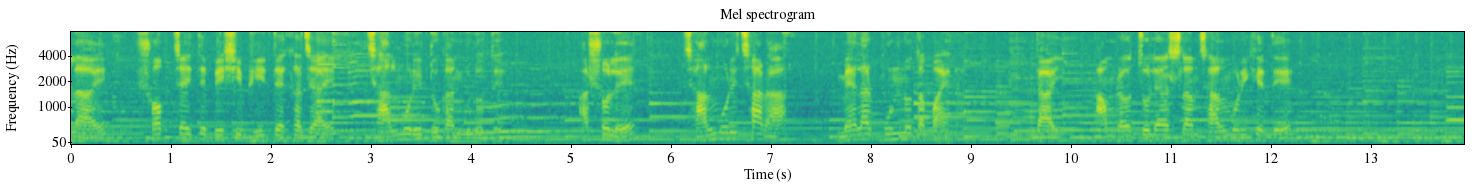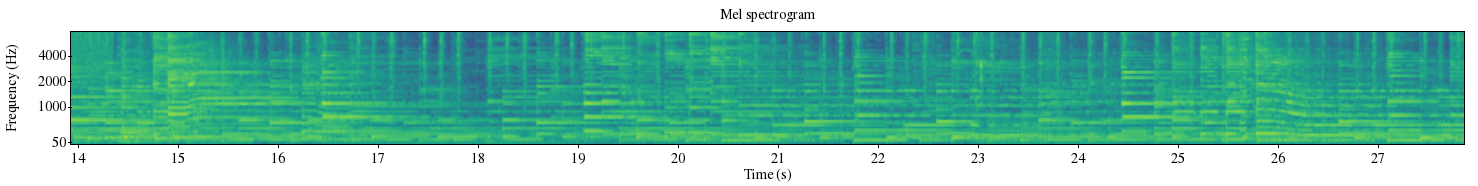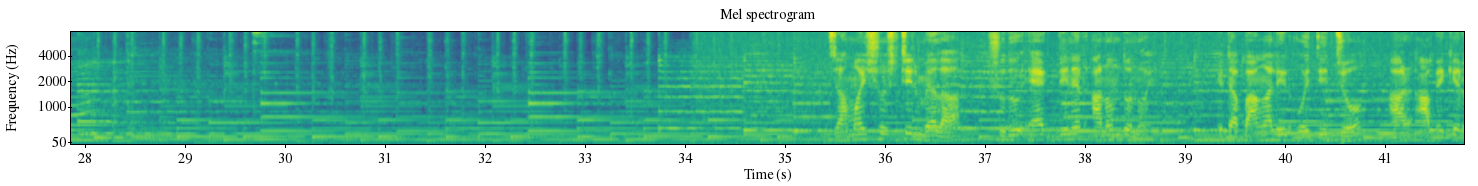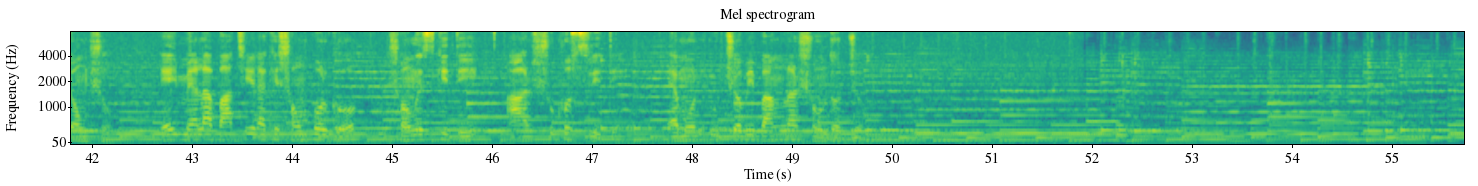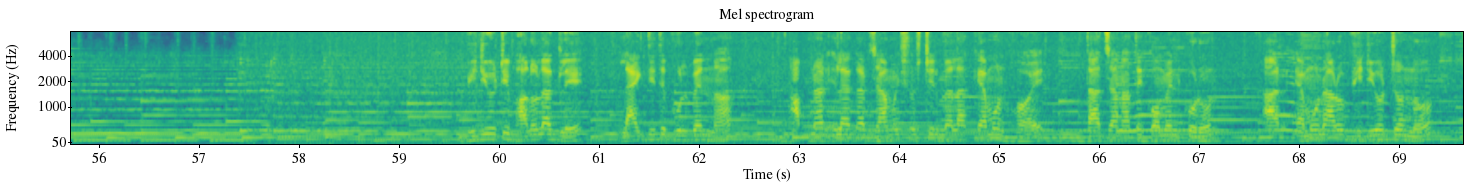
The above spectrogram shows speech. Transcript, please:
মেলায় সবচাইতে বেশি ভিড় দেখা যায় ঝালমুড়ির দোকানগুলোতে। আসলে ঝালমুড়ি ছাড়া মেলার পূর্ণতা পায় না। তাই আমরাও চলে আসলাম ঝালমুড়ি খেতে। জামাই ষষ্ঠীর মেলা শুধু একদিনের আনন্দ নয়, এটা বাঙালির ঐতিহ্য আর আবেগের অংশ। এই মেলা বাঁচিয়ে রাখে সম্পর্ক, সংস্কৃতি আর সুখস্মৃতি, এমন উৎসবই বাংলার সৌন্দর্য। ভিডিওটি ভালো লাগলে লাইক দিতে ভুলবেন না। আপনার এলাকার জামাই ষষ্ঠীর মেলা কেমন হয় তা জানাতে কমেন্ট করুন। আর এমন আরও ভিডিওর জন্য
